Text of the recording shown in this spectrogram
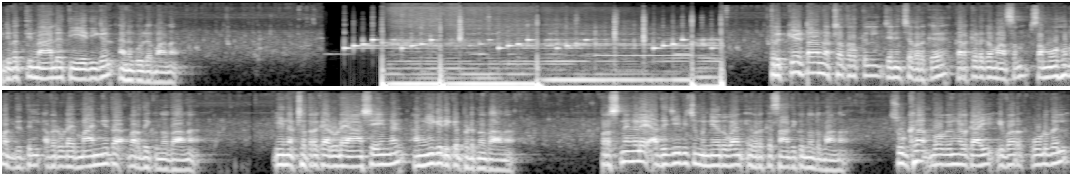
ഇരുപത്തിനാല് തീയതികൾ അനുകൂലമാണ്. തൃക്കേട്ട നക്ഷത്രത്തിൽ ജനിച്ചവർക്ക് കർക്കിടക മാസം സമൂഹ മധ്യത്തിൽ അവരുടെ മാന്യത വർദ്ധിക്കുന്നതാണ്. ഈ നക്ഷത്രക്കാരുടെ ആശയങ്ങൾ അംഗീകരിക്കപ്പെടുന്നതാണ്. പ്രശ്നങ്ങളെ അതിജീവിച്ച് മുന്നേറുവാൻ ഇവർക്ക് സാധിക്കുന്നതുമാണ്. സുഖഭോഗങ്ങൾക്കായി ഇവർ കൂടുതൽ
